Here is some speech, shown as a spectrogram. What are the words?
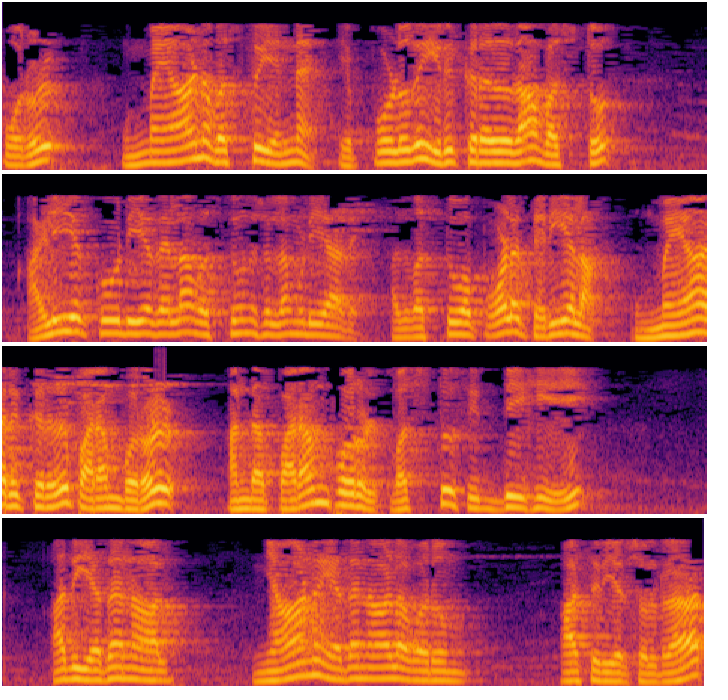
பொருள். உண்மையான வஸ்து என்ன? எப்பொழுதும் இருக்கிறது தான் வஸ்து. அழியக்கூடியதெல்லாம் வஸ்துன்னு சொல்ல முடியாது. அது வஸ்துவை போல தெரியலாம். உண்மையா இருக்கிறது பரம்பொருள். அந்த பரம்பொருள் வஸ்து சித்திகி அது எதனால்? ஞானம் எதனால வரும்? ஆசிரியர் சொல்றார்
